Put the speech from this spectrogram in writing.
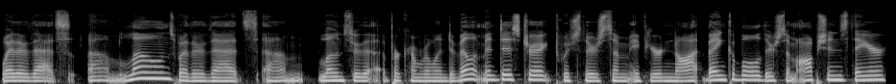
whether that's um, loans, whether that's um, loans through the Upper Cumberland Development District, which there's some, if you're not bankable, there's some options there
